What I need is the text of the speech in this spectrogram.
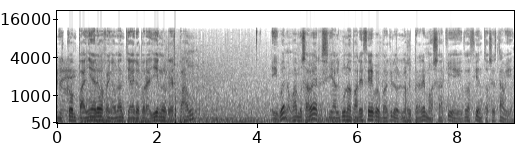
mis compañeros. Venga, un antiaéreo por allí en el respawn. Y bueno, vamos a ver si alguno aparece. Pues por aquí los, esperaremos. Aquí 200, está bien.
